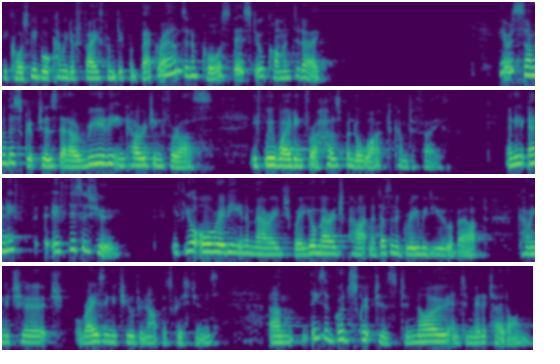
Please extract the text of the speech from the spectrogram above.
because people were coming to faith from different backgrounds, and of course, they're still common today. Here are some of the scriptures that are really encouraging for us if we're waiting for a husband or wife to come to faith. And if, if this is you, if you're already in a marriage where your marriage partner doesn't agree with you about coming to church or raising your children up as Christians, um, these are good scriptures to know and to meditate on.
